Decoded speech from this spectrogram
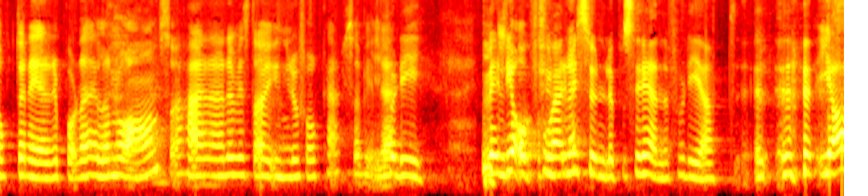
doktorere på det, eller noe annet. Så her er det, hvis det er yngre folk her, så vil jeg Fordi veldig hun er misunnelig på Sirene fordi at eh, Ja,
